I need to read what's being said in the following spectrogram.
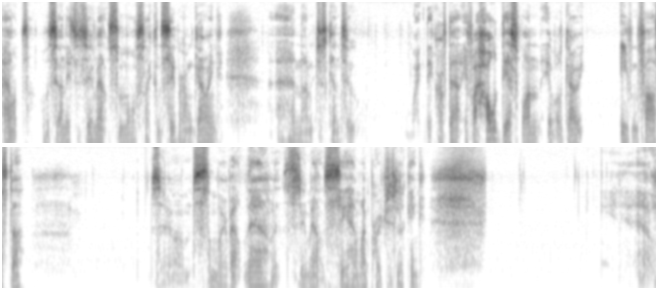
out. Obviously I need to zoom out some more so I can see where I'm going and I'm just going to whack the aircraft out if I hold this one it will go even faster so I'm somewhere about there let's zoom out and see how my approach is looking yeah, a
